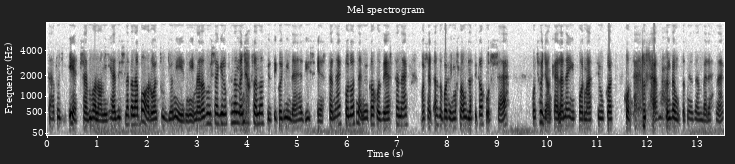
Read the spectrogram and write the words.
tehát hogy értsen valamihez, és legalább arról tudjon írni, mert az újságírók nem nagyon gyakran azt hiszik, hogy mindenhez is értenek, holott nem ők ahhoz értenek, vagy hát ez a baj, hogy most már úgy látszik ahhoz se, hogy hogyan kellene információkat kontextusában bemutatni az embereknek.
